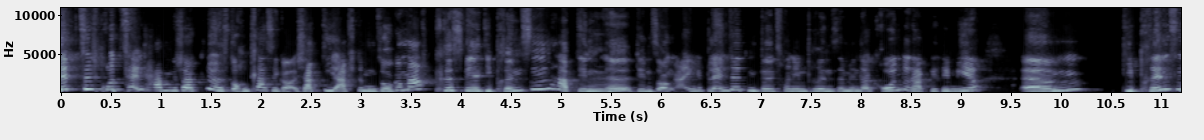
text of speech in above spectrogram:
70% haben gesagt, nö, ist doch ein Klassiker. Ich habe die Abstimmung so gemacht, Chris wählt die Prinzen, habe den, Mhm. äh, den Song eingeblendet, ein Bild von den Prinzen im Hintergrund und habe geschrieben, hier, ähm, die Prinzen,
